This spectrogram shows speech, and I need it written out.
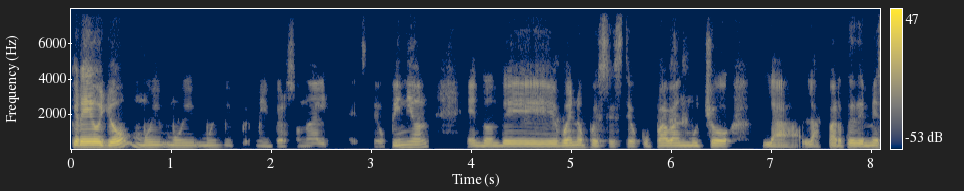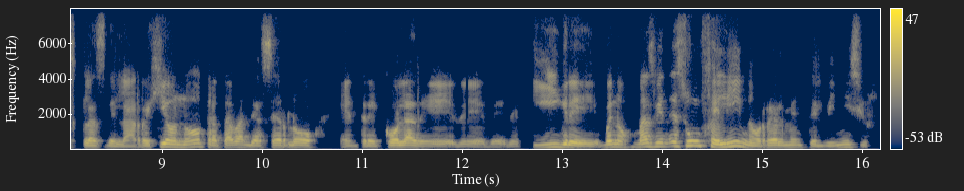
creo yo, muy, muy, muy, muy personal este, opinión, en donde, bueno, pues este, ocupaban mucho la, parte de mezclas de la región, ¿no? Trataban de hacerlo entre cola de, tigre, bueno, más bien es un felino realmente el Vinicius,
